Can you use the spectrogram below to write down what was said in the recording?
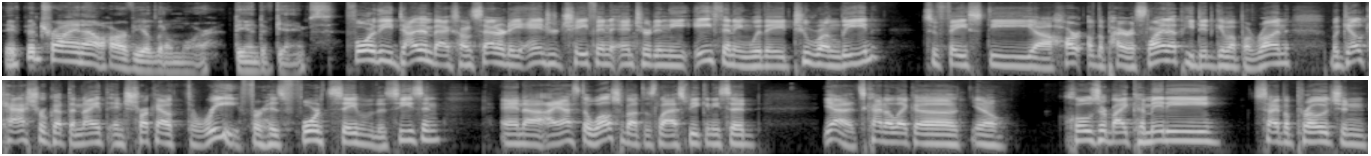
they've been trying out Harvey a little more at the end of games. For the Diamondbacks on Saturday, Andrew Chafin entered in the eighth inning with a two-run lead to face the uh, heart of the Pirates lineup. He did give up a run. Miguel Castro got the ninth and struck out three for his fourth save of the season. And uh, I asked the Welsh about this last week, and he said, "Yeah, it's kind of like a you know closer by committee type approach, and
